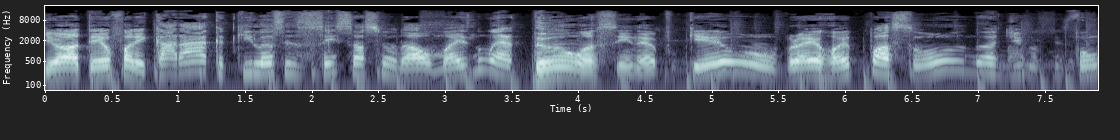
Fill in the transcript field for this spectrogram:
Que eu até eu falei, caraca, que lance sensacional, mas não é tão assim, né? Porque o Brian Roy passou, na- de- foi um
